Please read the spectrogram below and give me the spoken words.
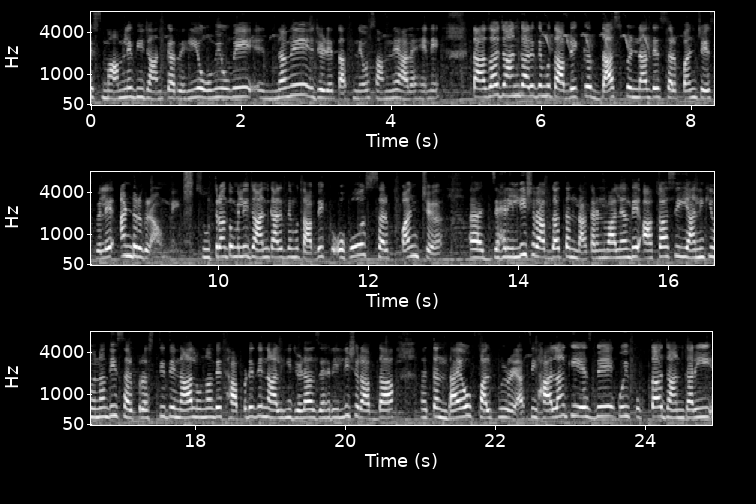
ਇਸ ਮਾਮਲੇ ਦੀ ਜਾਂਚ ਕਰ ਰਹੀ ਹੈ, ਉਵੇਂ-ਉਵੇਂ ਨਵੇਂ ਜਿਹੜੇ ਤੱਥ ਨੇ ਉਹ ਸਾਹਮਣੇ ਆ ਰਹੇ ਨੇ। ਤਾਜ਼ਾ ਜਾਣਕਾਰੀ ਦੇ ਮੁਤਾਬਿਕ 10 ਪਿੰਡਾਂ ਦੇ ਸਰਪੰਚ ਇਸ ਵੇਲੇ ਅੰਡਰਗਰਾਉਂਡ ਨੇ। ਸੂਤਰਾਂ ਤੋਂ ਮਿਲੀ ਜਾਣਕਾਰੀ ਦੇ ਮੁਤਾਬਿਕ ਉਹ ਸਰਪੰਚ ਜ਼ਹਿਰੀਲੀ ਸ਼ਰਾਬ ਦਾ ਧੰਦਾ ਕਰਨ ਵਾਲਿਆਂ ਦੇ ਆਕਾ ਸੀ, ਯਾਨੀ ਕਿ ਉਹਨਾਂ ਦੀ ਸਰਪ੍ਰਸਤੀ ਦੇ ਨਾਲ ਉਹਨਾਂ ਦੇ ਥਾਪੜੇ ਦੇ ਨਾਲ ਹੀ ਜਿਹੜਾ ਜ਼ਹਿਰੀਲੀ ਸ਼ਰਾਬ ਦਾ ਧੰਦਾ ਹੈ, ਉਹ ਫਲ ਫੁੱਲ ਰਿਹਾ ਸੀ। ਹਾਲਾਂਕਿ ਇਸ ਦੇ ਕੋਈ ਪੁਖਤਾ ਜਾਣਕਾਰੀ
